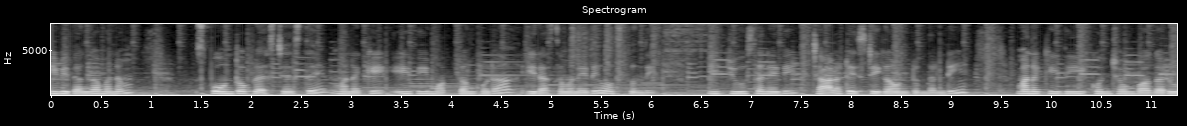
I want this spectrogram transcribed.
ఈ విధంగా మనం స్పూన్తో ప్రెస్ చేస్తే మనకి ఇది మొత్తం కూడా ఈ రసం అనేది వస్తుంది. ఈ జ్యూస్ అనేది చాలా టేస్టీగా ఉంటుందండి. మనకి ఇది కొంచెం వగరు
